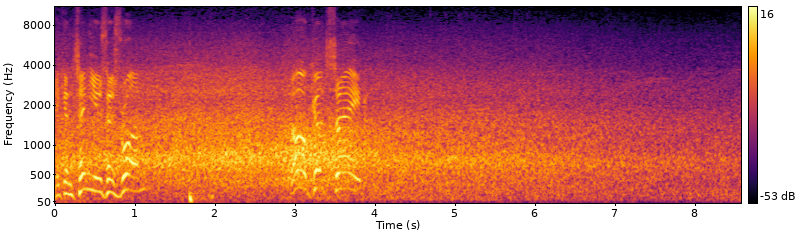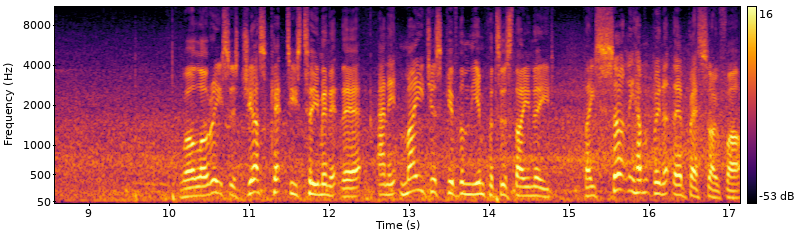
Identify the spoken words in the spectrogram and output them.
He continues his run. Oh, good save. Well, Lloris has just kept his team in it there, and it may just give them the impetus they need. They certainly haven't been at their best so far.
